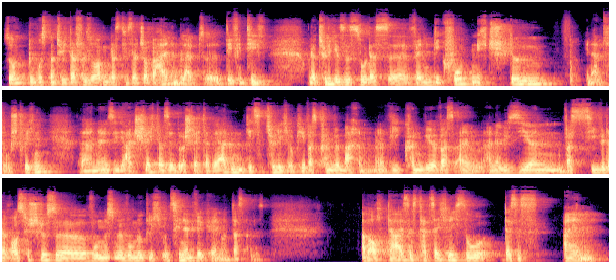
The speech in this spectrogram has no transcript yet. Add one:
So, und du musst natürlich dafür sorgen, dass dieser Job erhalten bleibt, äh, definitiv. Natürlich ist es so, dass äh, wenn die Quoten nicht stimmen, in Anführungsstrichen, äh, ne, sie halt schlechter sind oder schlechter werden, geht es natürlich, okay, was können wir machen? Ne? Wie können wir was analysieren? Was ziehen wir daraus für Schlüsse? Wo müssen wir womöglich uns hinentwickeln und das alles? Aber auch da ist es tatsächlich so, dass es ein,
